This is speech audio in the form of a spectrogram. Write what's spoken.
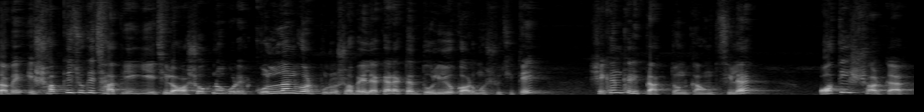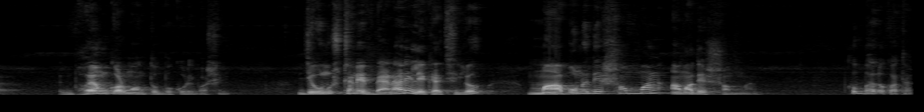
তবে এসব কিছুকে ছাপিয়ে গিয়েছিল অশোকনগরের কল্যাণগড় পুরসভা এলাকার একটা দলীয় কর্মসূচিতে। সেখানকারই প্রাক্তন কাউন্সিলর অতীশ সরকার ভয়ঙ্কর মন্তব্য করে বসেন। যে অনুষ্ঠানের ব্যানারে লেখা ছিল, মা বোনেদের সম্মান, আমাদের সম্মান। খুব ভালো কথা।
